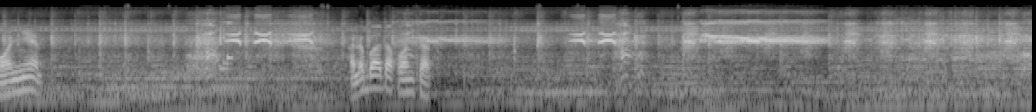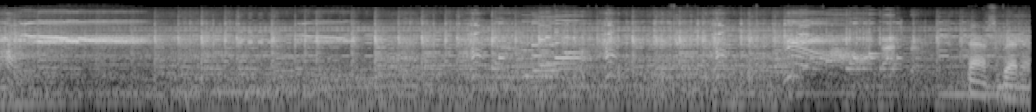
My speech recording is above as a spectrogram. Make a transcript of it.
Monyet. Ada badak loncat. That's better.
